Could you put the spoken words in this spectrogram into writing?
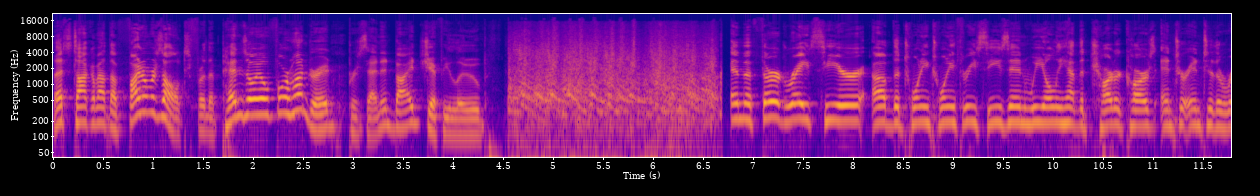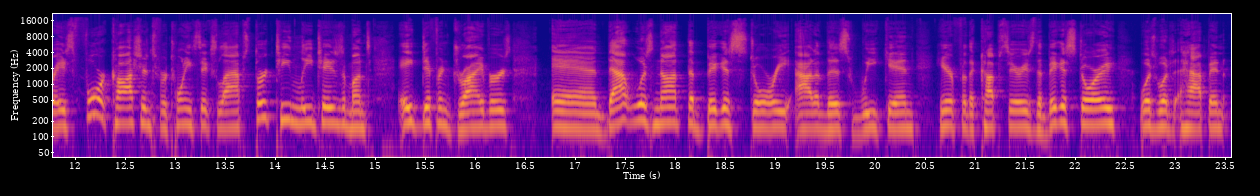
Let's talk about the final results for the Pennzoil 400 presented by Jiffy Lube. In the third race here of the 2023 season, we only had the charter cars enter into the race. Four cautions for 26 laps, 13 lead changes amongst eight different drivers, and that was not the biggest story out of this weekend here for the Cup Series. The biggest story was what happened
